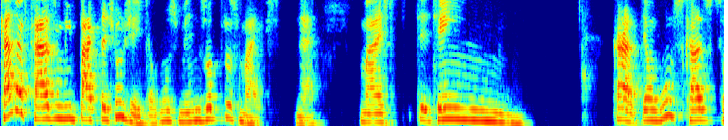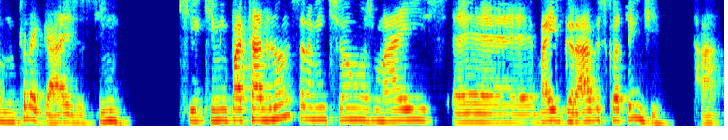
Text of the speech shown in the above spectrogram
cada caso me impacta de um jeito, alguns menos, outros mais, né? Mas tem, cara, tem alguns casos que são muito legais, assim, que, que me impactaram, não necessariamente são os mais, é, mais graves que eu atendi, tá?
